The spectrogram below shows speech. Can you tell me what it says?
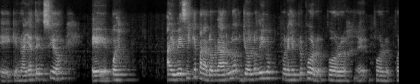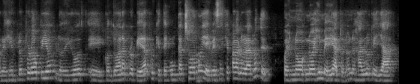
eh, que no haya tensión, eh, pues hay veces que para lograrlo, yo lo digo, por ejemplo, por, por, eh, por, por ejemplo propio, lo digo eh, con toda la propiedad porque tengo un cachorro y hay veces que para lograrlo te, pues no, no es inmediato, ¿no? no es algo que ya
